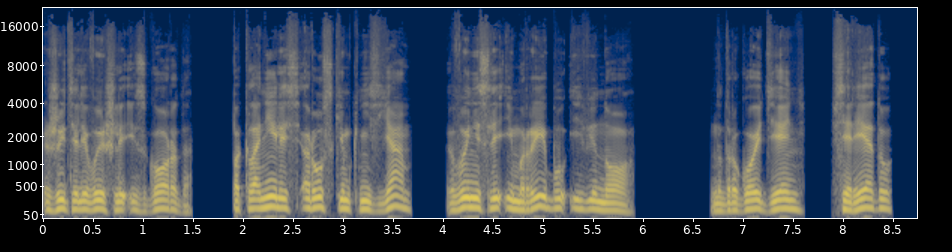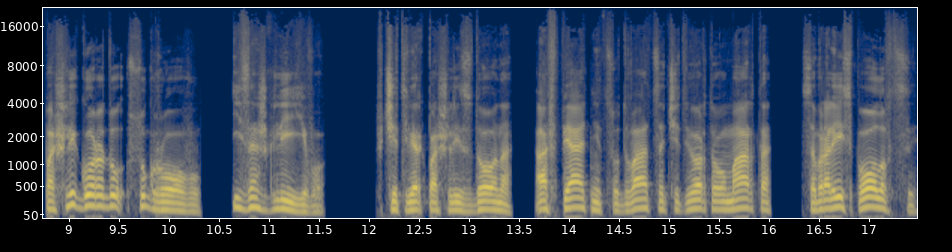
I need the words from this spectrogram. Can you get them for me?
Жители вышли из города, поклонились русским князьям, вынесли им рыбу и вино. На другой день, в середу, пошли городу Сугрову и зажгли его. В четверг пошли с Дона А в пятницу, 24 марта, собрались половцы,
